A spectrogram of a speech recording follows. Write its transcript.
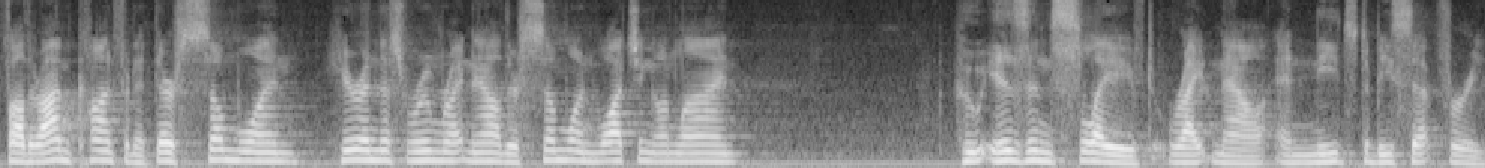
Father, I'm confident there's someone here in this room right now, there's someone watching online who is enslaved right now and needs to be set free.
